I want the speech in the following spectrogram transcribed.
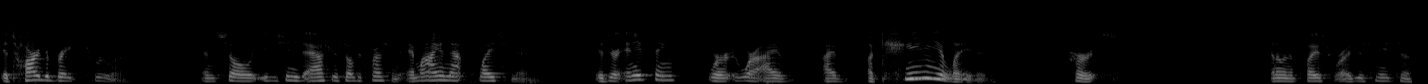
it's hard to break through us. And so you just need to ask yourself the question: Am I in that place now? Is there anything where where I've I've accumulated hurts, and I'm in a place where I just need to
